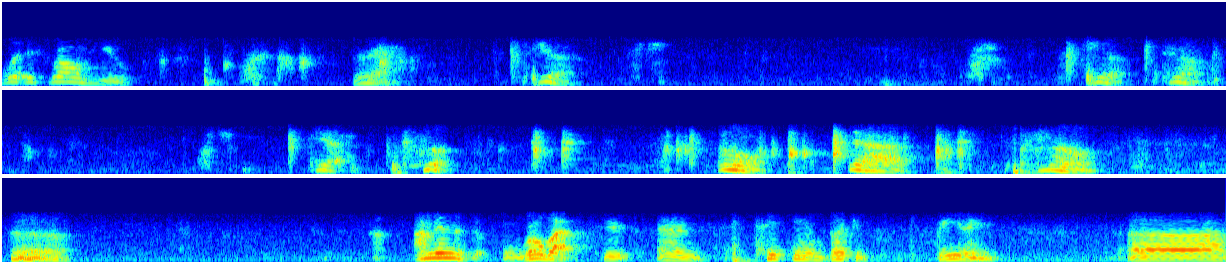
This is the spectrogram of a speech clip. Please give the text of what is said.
What is wrong with you? Yeah. Oh. Yeah. Oh. Ugh. I'm in this robot suit and taking a bunch of beating. Uh.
